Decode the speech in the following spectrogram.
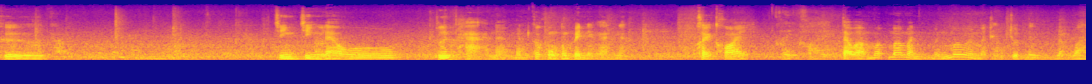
คือครับจริง ๆ แล้วพื้นฐานน่ะ มันก็คงต้องเป็นอย่างนั้นนะค่อยค่อยๆแต่ว่าเมื่อเมื่อมันมันเมื่อมันมาถึงจุดหนึ่งแบบว่า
